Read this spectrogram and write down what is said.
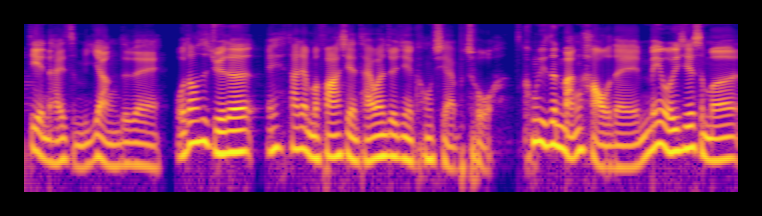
电还是怎么样，对不对？我倒是觉得，哎，大家有没有发现台湾最近的空气还不错啊？空气真蛮好的，哎，没有一些什么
